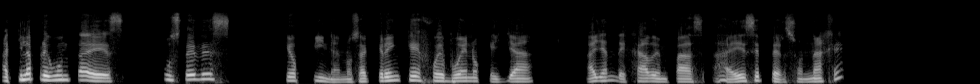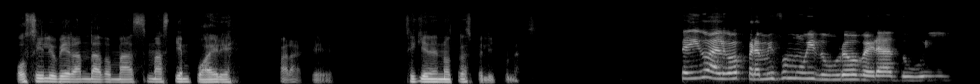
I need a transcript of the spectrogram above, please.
aquí la pregunta es, ¿ustedes qué opinan? O sea, ¿creen que fue bueno que ya hayan dejado en paz a ese personaje? ¿O si le hubieran dado más, más tiempo aire para que siguieran otras películas? Te digo algo, para mí fue muy duro ver a Dewey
